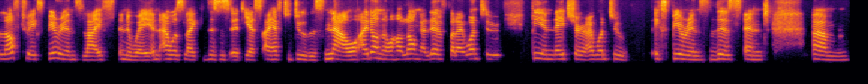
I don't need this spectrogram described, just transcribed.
love to experience life in a way. And I was like, this is it. Yes, I have to do this now. I don't know how long I live, but I want to be in nature. I want to experience this. And um,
